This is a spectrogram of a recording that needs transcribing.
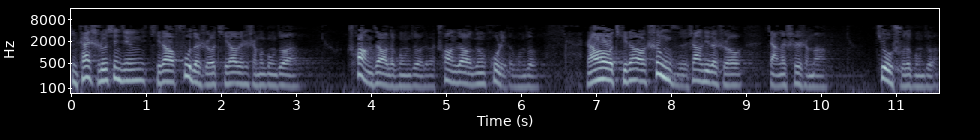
你看《使徒信经》提到父的时候提到的是什么工作？创造的工作，对吧？创造跟护理的工作。然后提到圣子上帝的时候讲的是什么？救赎的工作。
